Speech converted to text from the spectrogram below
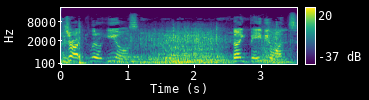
These are little eels. They're like baby ones.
